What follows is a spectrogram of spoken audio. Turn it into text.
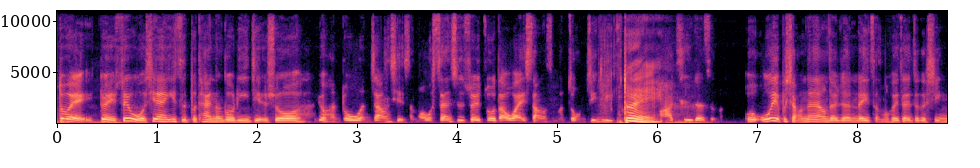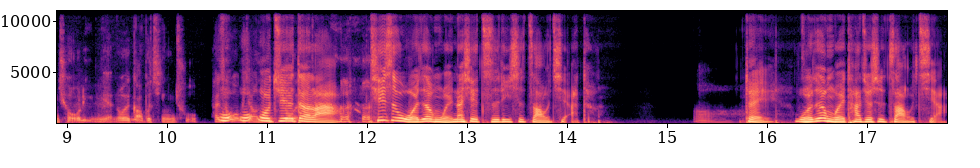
对对，所以我现在一直不太能够理解，说有很多文章写什么我三十岁做到外商什么总经理，对华区的什么，我我也不晓得那样的人类怎么会在这个星球里面，我也搞不清楚。还是我我我觉得啦，其实我认为那些资历是造假的。哦，对我认为它就是造假。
